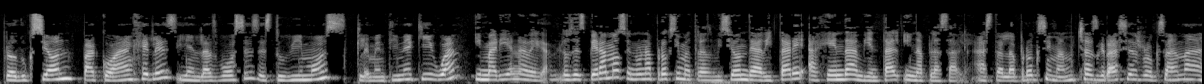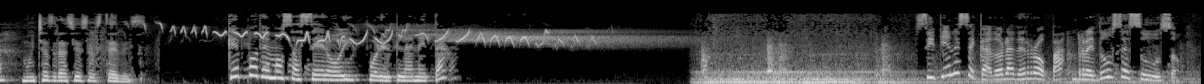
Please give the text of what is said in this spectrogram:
producción Paco Ángeles y en las voces estuvimos Clementina Equigua y Mariana Vega. Los esperamos en una próxima transmisión de Habitare, Agenda Ambiental Inaplazable. Hasta la próxima. Muchas gracias, Roxana. Muchas gracias a ustedes. ¿Qué podemos hacer hoy por el planeta? Si tienes secadora de ropa, reduce su uso.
